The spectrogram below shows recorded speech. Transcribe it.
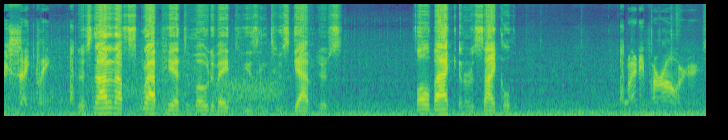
Recycling. There's not enough scrap here to motivate using two scavengers. Fall back and recycle. Ready for orders.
